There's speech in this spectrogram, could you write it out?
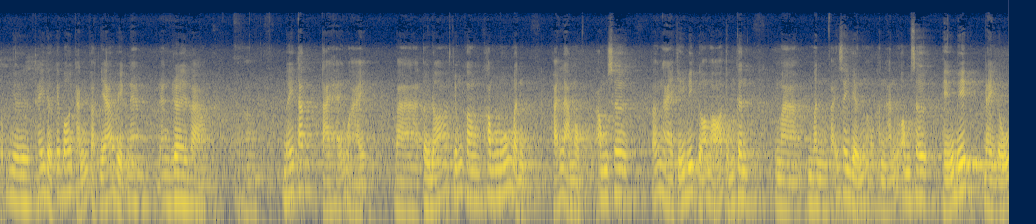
cũng như thấy được cái bối cảnh Phật giáo Việt Nam đang rơi vào à, bế tắc tại hải ngoại và từ đó chúng con không muốn mình phải là một ông sư. Tối ngày chỉ biết gõ mỏ tụng kinh, mà mình phải xây dựng một hình ảnh của ông sư, hiểu biết đầy đủ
